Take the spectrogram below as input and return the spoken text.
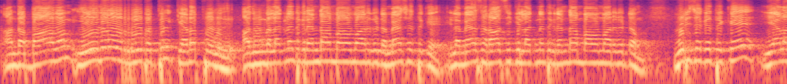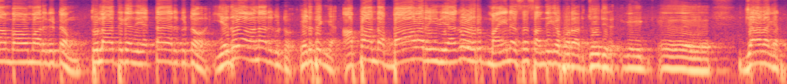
அந்த பாவம் ஏதோ ஒரு ரூபத்தில் கிடப்போகுது. அது உங்க லக்னத்துக்கு ரெண்டாம் பாவமா இருக்கட்டும். மேஷத்துக்கு. இல்ல மேச ராசிக்கு லக்னத்துக்கு ரெண்டாம் பாவமா இருக்கட்டும். விருச்சகத்துக்கு ஏழாம் பாவமா இருக்கட்டும். துலாத்துக்கு அது எட்டா இருக்கட்டும். எதுவா வேணா இருக்கட்டும். எடுத்துங்க. அப்ப அந்த பாவ ரீதியாக ஒரு மைனஸை சந்திக்க போறார் ஜோதிடர் ஜாதகர்.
